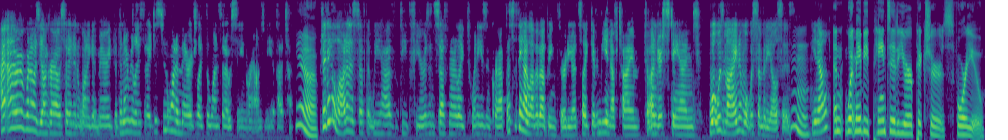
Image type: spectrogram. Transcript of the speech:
I, I remember when I was younger, I always said I didn't want to get married, but then I realized that I just didn't want a marriage like the ones that I was seeing around me at that time. Yeah. But I think a lot of the stuff that we have deep fears and stuff in our like 20s and crap, that's the thing I love about being 30. It's like giving me enough time to understand what was mine and what was somebody else's. Hmm. You know? And what maybe painted your pictures for you?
